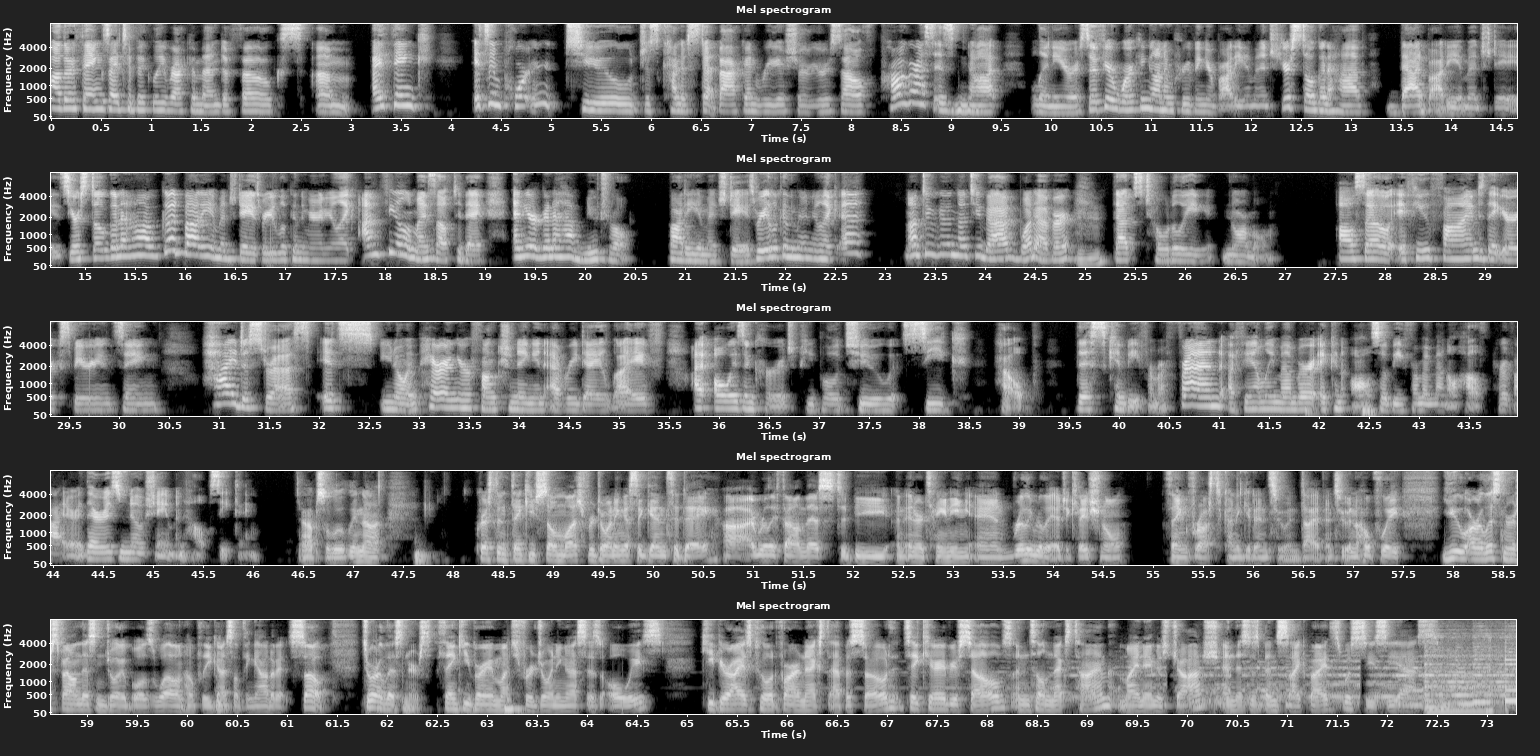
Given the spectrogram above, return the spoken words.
Other things I typically recommend to folks. Um, I think it's important to just kind of step back and reassure yourself progress is not linear. So if you're working on improving your body image, you're still going to have bad body image days. You're still going to have good body image days where you look in the mirror and you're like, I'm feeling myself today. And you're going to have neutral body image days where you look in the mirror and you're like, eh, not too good, not too bad, whatever. Mm-hmm. That's totally normal. Also, if you find that you're experiencing high distress, it's, you know, impairing your functioning in everyday life. I always encourage people to seek help. This can be from a friend, a family member. It can also be from a mental health provider. There is no shame in help seeking. Absolutely not. Kristen, thank you so much for joining us again today. Uh, I really found this to be an entertaining and really, really educational thing for us to kind of get into and dive into. And hopefully, you, our listeners, found this enjoyable as well. And hopefully, you got something out of it. So, to our listeners, thank you very much for joining us as always. Keep your eyes peeled for our next episode. Take care of yourselves. And until next time, my name is Josh, and this has been Psych Bites with CCS.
